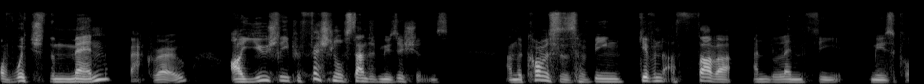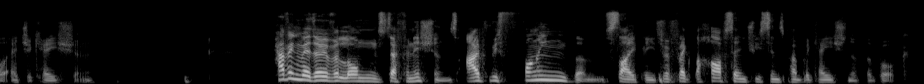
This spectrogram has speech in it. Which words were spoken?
of which the men, back row, are usually professional standard musicians, and the choruses have been given a thorough and lengthy musical education. Having read over Long's definitions, I've refined them slightly to reflect the half century since publication of the book.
